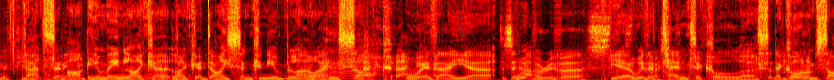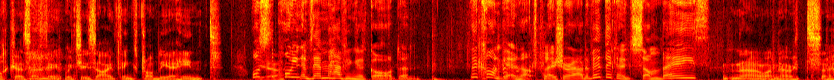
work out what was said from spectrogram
If you That's get it. my Uh, you mean like a like a Dyson? Can you blow and sock with a? Uh, Does it wi- have a reverse? That's yeah, the with a tentacle. Uh, s- they call them sockers, I think, which is I think probably a hint. What's Yeah. the point of them having a garden? They can't get much pleasure out of it. They don't sunbathe. No, I know it's. Uh,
